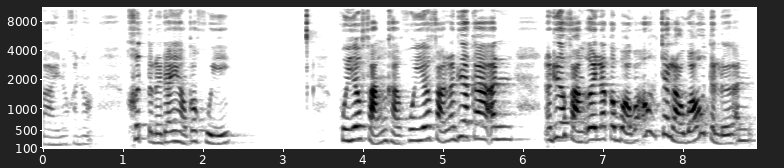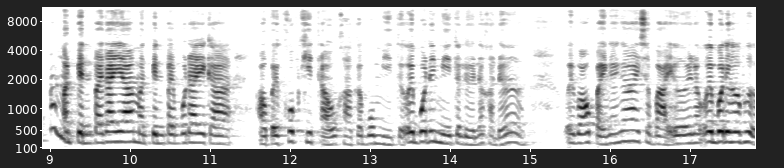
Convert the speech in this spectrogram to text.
บายๆเนาะค่ะเนาะคึดตะเลยได้เฮาก็คุย คุยเยอะฝังค่ะ คุยเยอะฝังแล้วเทื่อก็อันแล้วเทื่องฝังเอ้ยแล้วก็บอกว่าอ๋อจะเหล่าเว้าแต่เลยอันมันเป็นไปได้ยะมันเป็นไปบ่ได้ก็เอาไปคบคิดเอาค่ะก็บ่มีแต่เอ้ยบ่ได้มีแต่เลยนะคะเด้อเอ้ยเว้าไปง่าย ๆ สบายเอ้ยแล้วเอ้ยบ่ได้เผื่อ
